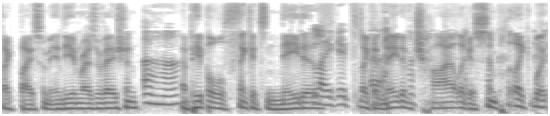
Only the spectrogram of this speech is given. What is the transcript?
like by some Indian reservation, uh-huh. and people will think it's native, Like it's- like a native child, like a simple, like what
